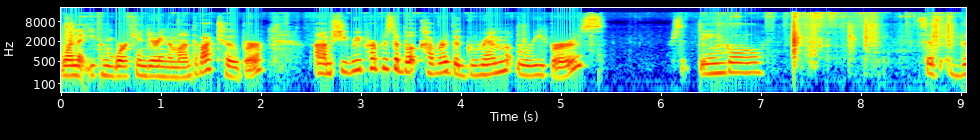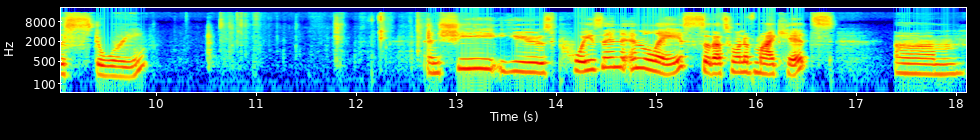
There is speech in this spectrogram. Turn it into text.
one that you can work in during the month of October. Um, she repurposed a book cover, The Grim Reapers. There's a dangle. It says The Story. And she used Poison and Lace, so that's one of my kits. Um,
